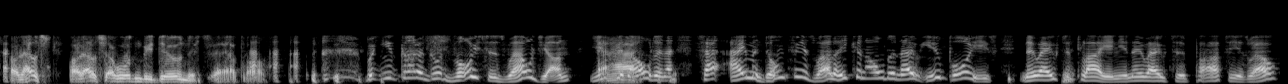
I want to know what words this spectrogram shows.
or else, or else I wouldn't be doing this, uh, Paul. but you've got a good voice as well, John. You uh, can hold an. Eamon Dunphy as well. He can hold a note. You boys knew how to play and you knew how to party as well.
